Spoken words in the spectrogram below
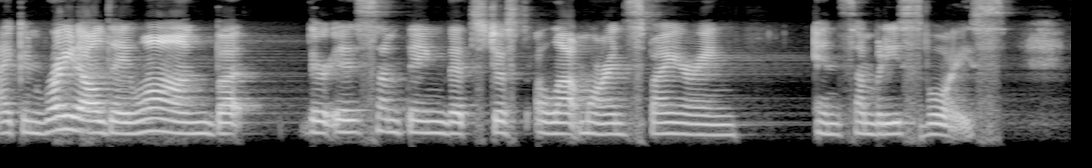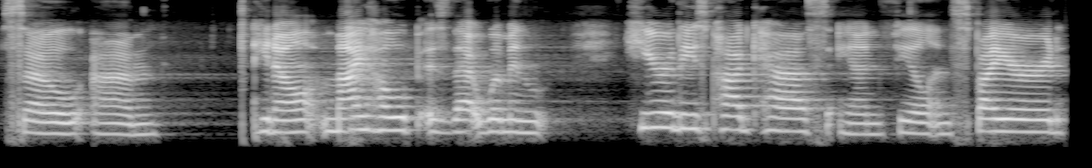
I can write all day long, but there is something that's just a lot more inspiring in somebody's voice. So, um, you know, my hope is that women hear these podcasts and feel inspired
